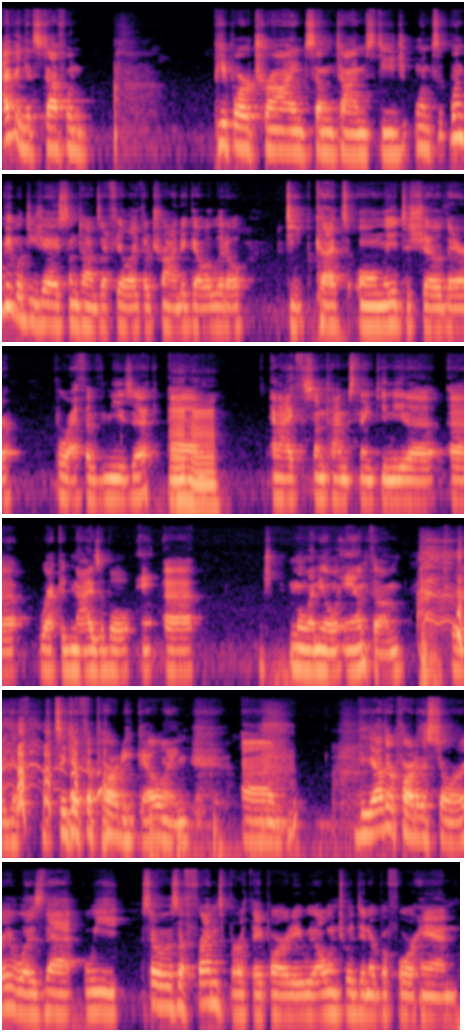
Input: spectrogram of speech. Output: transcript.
I think it's tough when people are trying sometimes DJ when when people DJ sometimes I feel like they're trying to go a little deep cuts only to show their breadth of music. Um, Mhm. and I sometimes think you need a, a recognizable uh, millennial anthem to, really get, to get the party going. Um, the other part of the story was that we so it was a friend's birthday party. We all went to a dinner beforehand,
